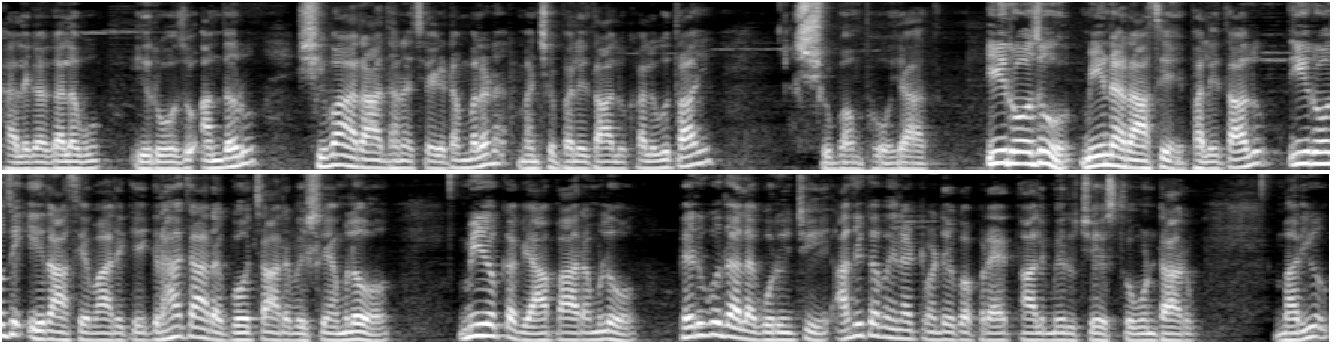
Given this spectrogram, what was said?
కలగగలవు. ఈరోజు అందరూ శివారాధన చేయడం వలన మంచి ఫలితాలు కలుగుతాయి. శుభం భూయాత్. ఈరోజు మీన రాశి ఫలితాలు. ఈరోజు ఈ రాశి వారికి గ్రహచార గోచార విషయంలో మీ యొక్క వ్యాపారంలో పెరుగుదల గురించి అధికమైనటువంటి ఒక ప్రయత్నాలు మీరు చేస్తూ ఉంటారు. మరియు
